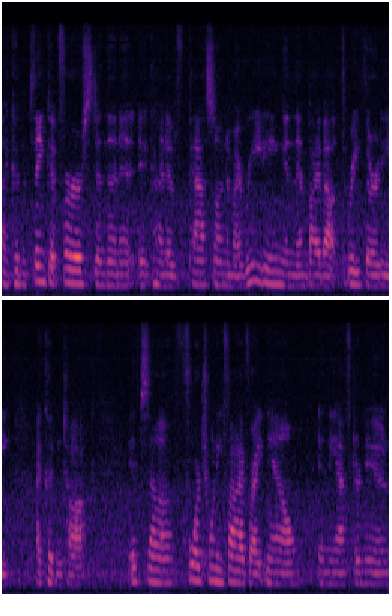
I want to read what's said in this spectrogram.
I couldn't think at first, and then it, it kind of passed on to my reading, and then by about three thirty, I couldn't talk. It's uh, four twenty-five right now in the afternoon,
